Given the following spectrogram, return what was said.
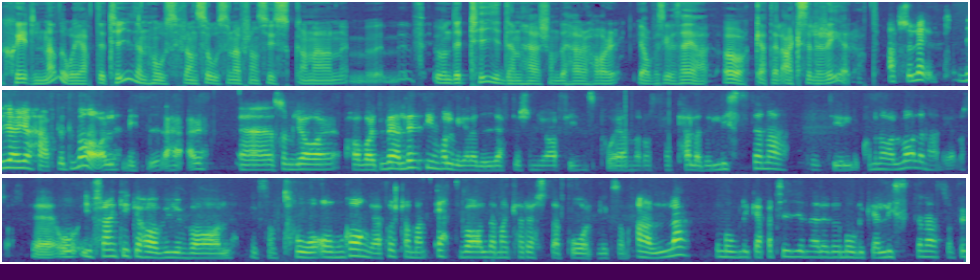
skillnad då i attityden hos fransoserna och fransyskarna under tiden här som det här har, ja vad ska vi säga, ökat eller accelererat? Absolut. Vi har ju haft ett val mitt i det här eh, som jag har varit väldigt involverad i eftersom jag finns på en av de så kallade listorna till kommunalvalen här nere hos oss. Eh, och I Frankrike har vi ju val liksom två omgångar. Först har man ett val där man kan rösta på liksom alla de olika partierna eller de olika listorna. Så för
